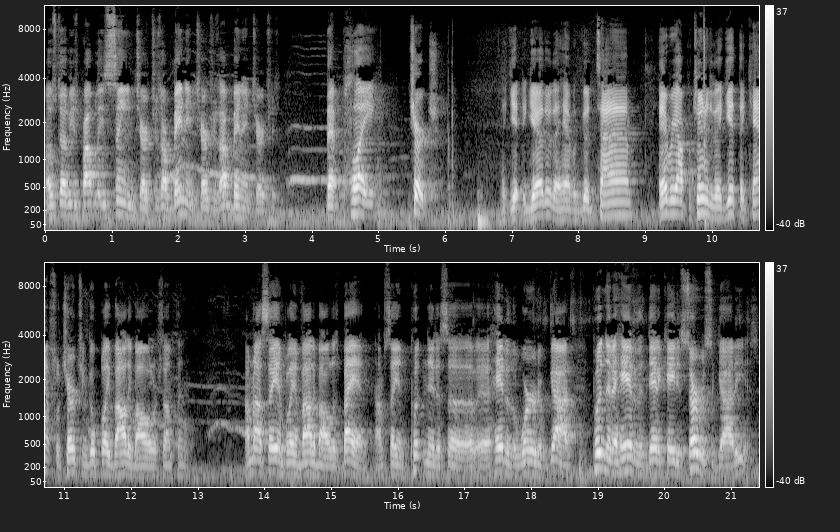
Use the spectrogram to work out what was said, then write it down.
Most of you've probably seen churches or been in churches. I've been in churches that play church. They get together, they have a good time. Every opportunity they get, they cancel church and go play volleyball or something. I'm not saying playing volleyball is bad. I'm saying putting it as ahead of the Word of God, putting it ahead of the dedicated service of God is.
